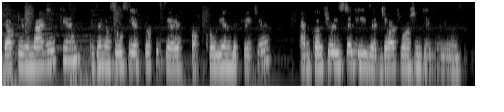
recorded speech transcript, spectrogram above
Dr. Immanuel Kim, is an associate professor of Korean literature and cultural studies at George Washington University.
